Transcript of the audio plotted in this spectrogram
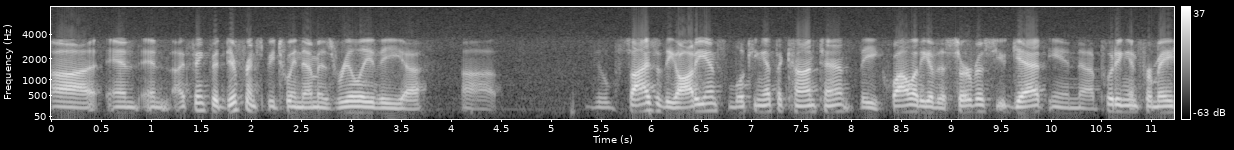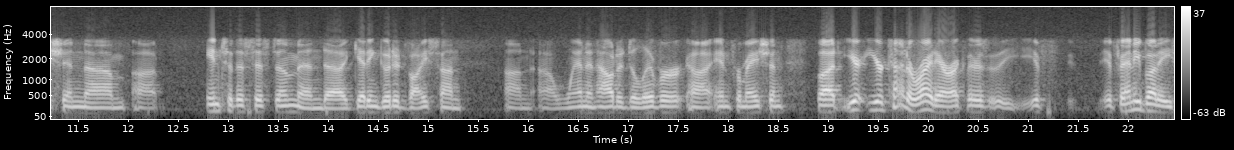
uh, and and I think the difference between them is really the uh, uh, the size of the audience looking at the content, the quality of the service you get in uh, putting information um, into the system and getting good advice on on when and how to deliver information. But you're you're kind of right, Eric. There's if if anybody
